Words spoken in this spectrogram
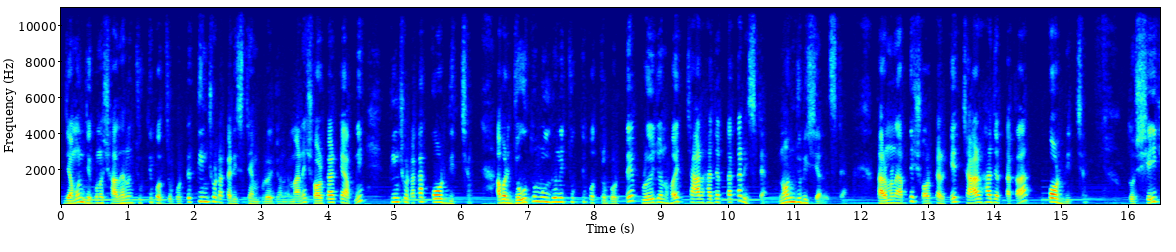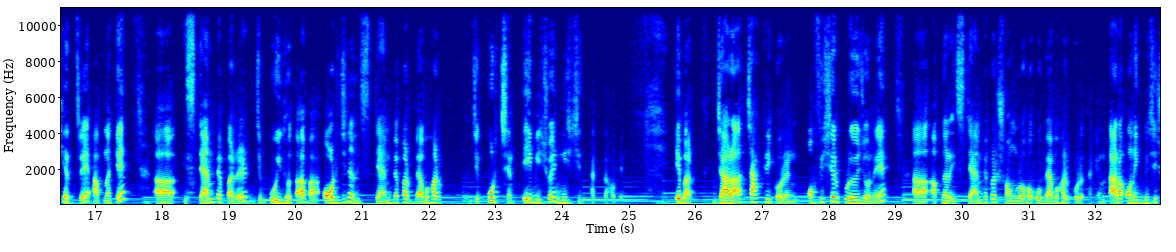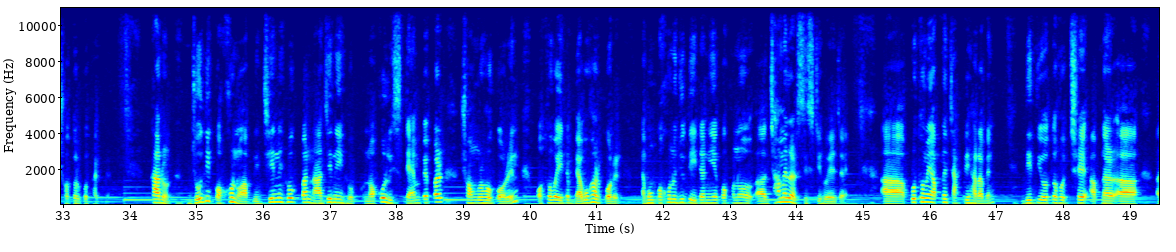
যেমন যে কোনো সাধারণ চুক্তিপত্র করতে তিনশো টাকার স্ট্যাম্প প্রয়োজন হয়। মানে সরকারকে আপনি তিনশো টাকা কর দিচ্ছেন। আবার যৌথ মূলধনের চুক্তিপত্র করতে প্রয়োজন হয় চার হাজার টাকার স্ট্যাম্প নন জুডিশিয়াল স্ট্যাম্প। তার মানে আপনি সরকারকে চার হাজার টাকা কর দিচ্ছেন। তো সেই ক্ষেত্রে আপনাকে স্ট্যাম্প পেপারের যে বৈধতা বা অরিজিনাল স্ট্যাম্প পেপার ব্যবহার যে করছেন, এই বিষয়ে নিশ্চিত থাকতে হবে। এবার, যারা চাকরি করেন, অফিসের প্রয়োজনে আপনার স্ট্যাম্প পেপার সংগ্রহ ও ব্যবহার করে থাকেন, তারা অনেক বেশি সতর্ক থাকবেন। কারণ, যদি কখনো আপনি জেনে হোক বা না জেনেই হোক, নকল স্ট্যাম্প পেপার সংগ্রহ করেন অথবা এটা ব্যবহার করেন এবং কখনো যদি এটা নিয়ে কখনো ঝামেলার সৃষ্টি হয়ে যায় প্রথমে আপনি চাকরি হারাবেন, দ্বিতীয়ত হচ্ছে আপনার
